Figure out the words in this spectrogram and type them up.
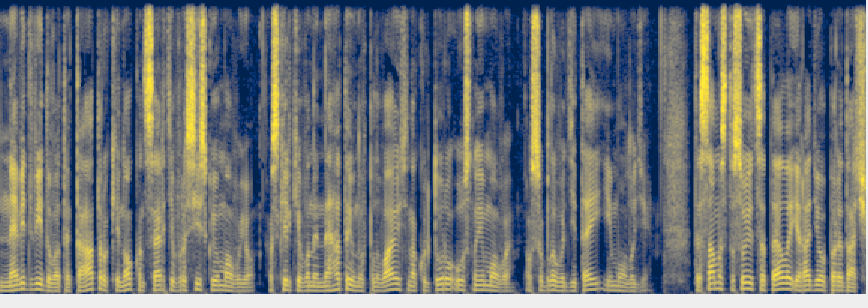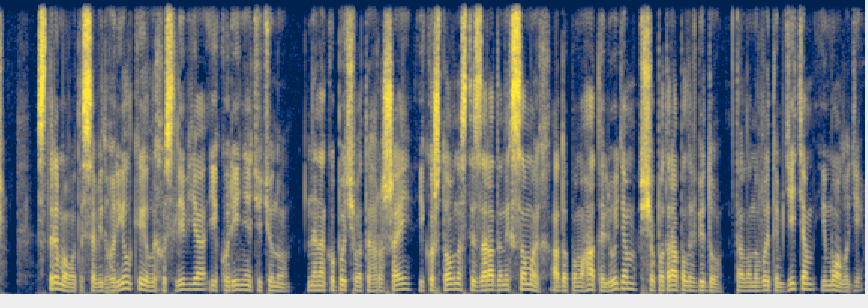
не відвідувати театру, кіно, концертів російською мовою, оскільки вони негативно впливають на культуру усної мови, особливо дітей і молоді. Те саме стосується теле і радіопередач, стримуватися від горілки, лихослів'я і коріння тютюну. Не накопичувати грошей і коштовності заради них самих, а допомагати людям, що потрапили в біду, талановитим дітям і молоді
